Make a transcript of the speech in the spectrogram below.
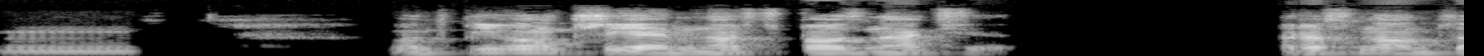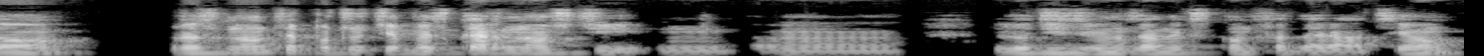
mm, wątpliwą przyjemność poznać rosnącą, rosnące poczucie bezkarności mm, e, ludzi związanych z Konfederacją.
